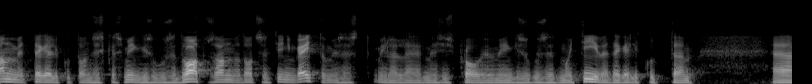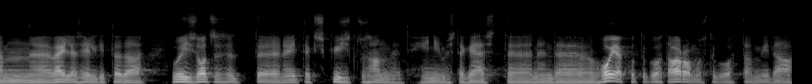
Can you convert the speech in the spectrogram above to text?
andmeid tegelikult on siis kas mingisugused vaatlusandmed otseselt inimkäitumisest, millele me siis proovime mingisuguseid motiive tegelikult ähm, välja selgitada või siis otseselt äh, näiteks küsitlusandmed inimeste käest nende hoiakute kohta, arvamuste kohta, mida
